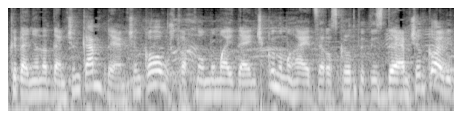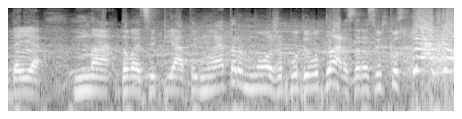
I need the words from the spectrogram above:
Кидання на Демченка. Демченко у штрафному майданчику намагається розкрутитись Демченко. Віддає на 25-й метр. Може бути удар. Зараз від Костенко!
